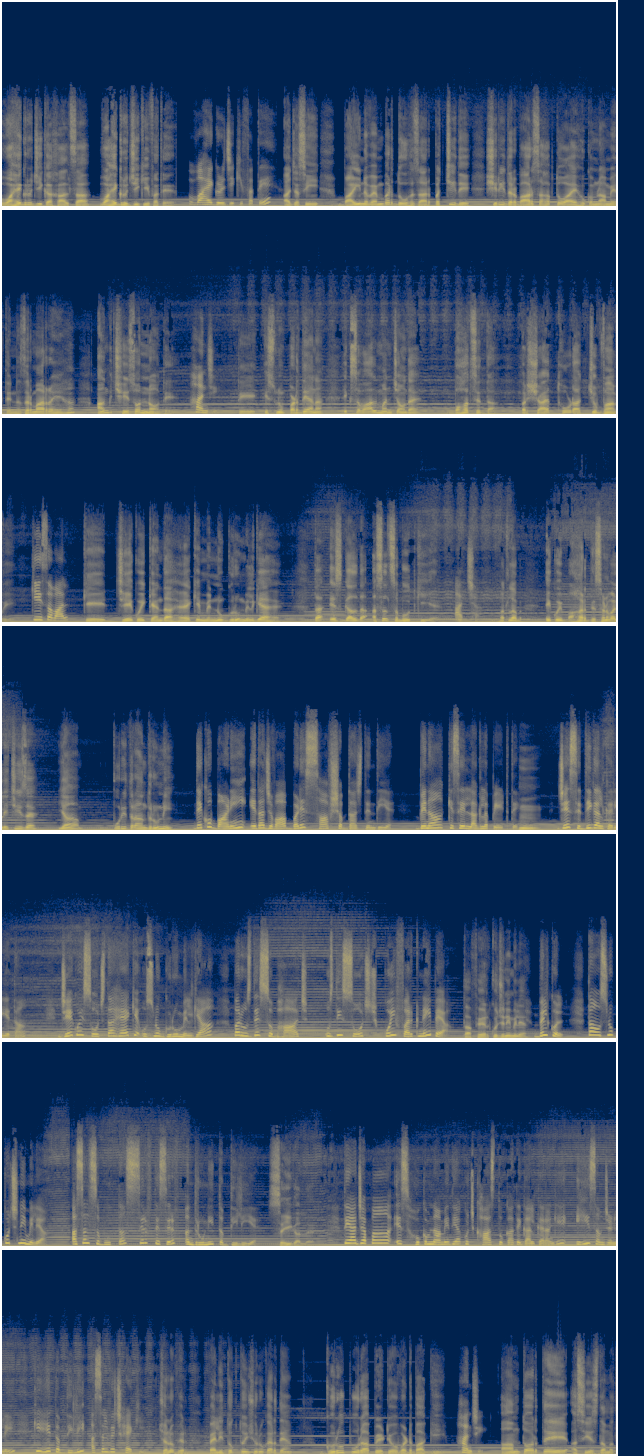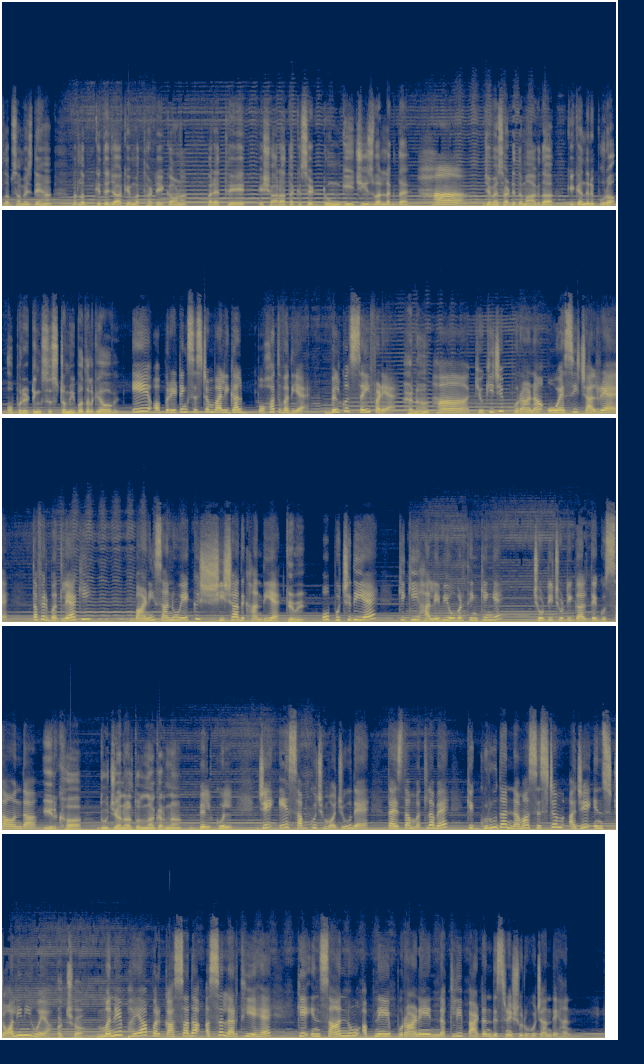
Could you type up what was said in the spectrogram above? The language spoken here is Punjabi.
ਵਾਹਿਗੁਰੂ ਜੀ ਕਾ ਖਾਲਸਾ ਵਾਹਿਗੁਰੂ ਜੀ ਕੀ ਫਤਿਹ। ਵਾਹਿਗੁਰੂ ਜੀ ਕੀ ਫਤਿਹ। ਅੱਜ ਅਸੀਂ 22 ਨਵੰਬਰ 2025 ਦੇ ਸ਼੍ਰੀ ਦਰਬਾਰ ਸਾਹਿਬ ਤੋਂ ਆਏ ਹੁਕਮਨਾਮੇ ਤੇ ਨਜ਼ਰ ਮਾਰ ਰਹੇ ਹਾਂ ਅੰਗ 609 ਤੇ। ਹਾਂਜੀ। ਤੇ ਇਸ ਨੂੰ ਪੜ੍ਹਦਿਆਂ ਨਾ ਇੱਕ ਸਵਾਲ ਮਨ ਚ ਆਉਂਦਾ ਹੈ ਬਹੁਤ ਸਿੱਧਾ ਪਰ ਸ਼ਾਇਦ ਥੋੜਾ ਚੁਭਵਾਂ ਵੀ। ਕੀ ਸਵਾਲ? ਕਿ ਜੇ ਕੋਈ ਕਹਿੰਦਾ ਹੈ ਕਿ ਮੈਨੂੰ ਗੁਰੂ ਮਿਲ ਗਿਆ ਹੈ ਤਾਂ ਇਸ ਗੱਲ ਦਾ ਅਸਲ ਸਬੂਤ ਕੀ ਹੈ? ਅੱਛਾ। ਮਤਲਬ ਇਹ ਕੋਈ ਬਾਹਰ ਦਿਸਣ ਵਾਲੀ ਚੀਜ਼ ਹੈ ਜਾਂ ਪੂਰੀ ਤਰ੍ਹਾਂ ਅੰਦਰੂਨੀ। ਦੇਖੋ ਬਾਣੀ ਇਹਦਾ ਜਵਾਬ ਬੜੇ ਸਾਫ਼ ਸ਼ਬਦਾਂ 'ਚ ਦਿੰਦੀ ਹੈ ਬਿਨਾਂ ਕਿਸੇ ਲਗ ਲਪੇਟ ਦੇ। ਜੇ ਸਿੱਧੀ ਗੱਲ ਕਰੀਏ ਤਾਂ ਜੇ ਕੋਈ ਸੋਚਦਾ ਹੈ ਕਿ ਉਸ ਨੂੰ ਗੁਰੂ ਮਿਲ ਗਿਆ ਪਰ ਉਸ ਦੇ ਸੁਭਾਅ 'ਚ ਉਸ ਦੀ ਸੋਚ 'ਚ ਕੋਈ ਫ਼ਰਕ ਨਹੀਂ ਪਿਆ। ਤਾਂ ਫਿਰ ਕੁਝ ਨਹੀਂ ਮਿਲਿਆ। ਬਿਲਕੁਲ ਤਾਂ ਉਸ ਨੂੰ ਕੁਝ ਨਹੀਂ ਮਿਲਿਆ। ਅਸਲ ਸਬੂਤ ਤਾਂ ਸਿਰਫ ਤੇ ਸਿਰਫ ਅੰਦਰੂਨੀ ਤਬਦੀਲੀ ਹੈ। ਸਹੀ ਗੱਲ ਹੈ। ਤੇ ਅੱਜ ਆਪਾਂ ਇਸ ਹੁਕਮਨਾਮੇ ਦੀਆਂ ਕੁਝ ਖਾਸ ਤੁਕਾਂ ਤੇ ਗੱਲ ਕਰਾਂਗੇ ਇਹੀ ਸਮਝਣ ਲਈ ਕਿ ਇਹ ਤਬਦੀਲੀ ਅਸਲ ਵਿੱਚ ਹੈ ਕੀ। ਚਲੋ ਫਿਰ ਪਹਿਲੀ ਤੁਕ ਤੋਂ ਹੀ ਸ਼ੁਰੂ ਕਰਦੇ ਹਾਂ। ਗੁਰੂ ਪੂਰਾ ਭੇਟਿਓ ਵਡਭਾਗੀ ਹਾਂਜੀ। ਆਮ ਤੌਰ ਤੇ ਅਸੀਂ ਇਸ ਦਾ ਮਤਲਬ ਸਮਝਦੇ ਹਾਂ। ਮਤਲਬ ਕਿਤੇ ਜਾ ਕੇ ਮੱਥਾ ਟੇਕ ਆਉਣਾ ਪਰ ਇੱਥੇ ਇਸ਼ਾਰਾ ਤਾਂ ਕਿਸੇ ਡੂੰਗੀ ਚੀਜ਼ ਵੱਲ ਲੱਗਦਾ ਹੈ। ਹਾਂ। ਜਿਵੇਂ ਸਾਡੇ ਦਿਮਾਗ ਦਾ ਕੀ ਕਹਿੰਦੇ ਨੇ ਪੂਰਾ ਆਪਰੇਟਿੰਗ ਸਿਸਟਮ ਹੀ ਬਦਲ ਗਿਆ ਹੋਵੇ। ਇਹ ਆਪਰੇਟਿੰਗ ਸਿਸਟਮ ਵਾਲੀ ਗੱਲ ਬਹੁਤ ਵਧੀਆ ਹੈ। ਬਿਲਕੁਲ ਸਹੀ ਫੜਿਆ ਹੈ ਹੈ ਨਾ ਹਾਂ ਕਿਉਂਕਿ ਜੇ ਪੁਰਾਣਾ ਹੀ ਚੱਲ ਰਿਹਾ ਹੈ ਤਾਂ ਫਿਰ ਬਦਲਿਆ ਕੀ ਬਾਣੀ ਸਾਨੂੰ ਇੱਕ ਸ਼ੀਸ਼ਾ ਦਿਖਾਉਂਦੀ ਹੈ ਕਿਵੇਂ ਉਹ ਪੁੱਛਦੀ ਹੈ ਕਿ ਕੀ ਹਾਲੇ ਵੀ ਓਵਰਥਿੰਕਿੰਗ ਹੈ ਛੋਟੀ ਛੋਟੀ ਗੱਲ ਤੇ ਗੁੱਸਾ ਆਉਂਦਾ ਈਰਖਾ ਦੂਜਿਆਂ ਨਾਲ ਤੁਲਨਾ ਕਰਨਾ ਬਿਲਕੁਲ ਜੇ ਇਹ ਸਭ ਕੁਝ ਮੌਜੂਦ ਹੈ ਤਾਂ ਇਸ ਦਾ ਮਤਲਬ ਹੈ ਕਿ ਗੁਰੂ ਦਾ ਨਵਾਂ ਸਿਸਟਮ ਅਜੇ ਇੰਸਟਾਲ ਹੀ ਨਹੀਂ ਹੋਇਆ ਅੱਛਾ ਮਨੇ ਭਇਆ ਪ੍ਰਕਾਸ਼ਾ ਦਾ ਅਸਲ ਅਰਥ ਇਹ ਹੈ ਕਿ ਇਨਸਾਨ ਨੂੰ ਆਪਣੇ ਪੁਰਾਣੇ ਨਕਲੀ ਪੈਟਰਨ ਦਿਸਣੇ ਸ਼ੁਰੂ ਹੋ ਜਾਂਦੇ ਹਨ।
